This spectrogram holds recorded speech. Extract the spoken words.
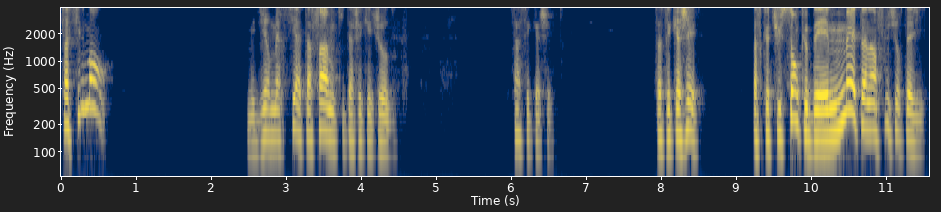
facilement. Mais dire merci à ta femme qui t'a fait quelque chose, ça, c'est caché. Ça, c'est caché. Parce que tu sens que BMet a l'influx sur ta vie.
